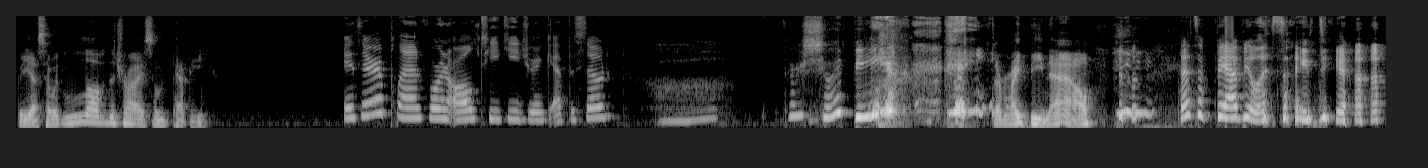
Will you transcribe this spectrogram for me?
But yes, I would love to try some Peppy. Is there a plan for an all tiki drink episode? There should be. There might be now. That's a fabulous idea.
